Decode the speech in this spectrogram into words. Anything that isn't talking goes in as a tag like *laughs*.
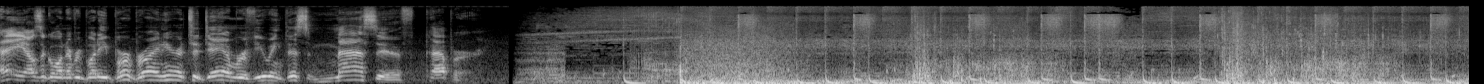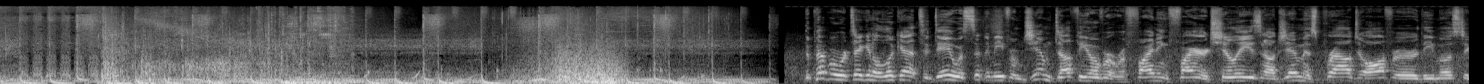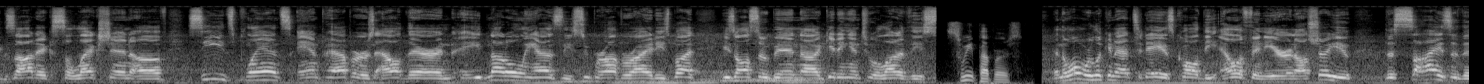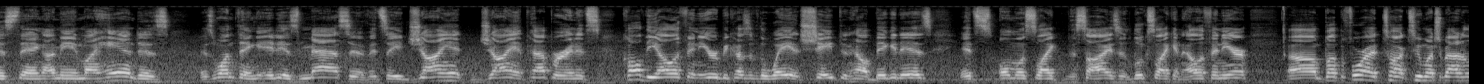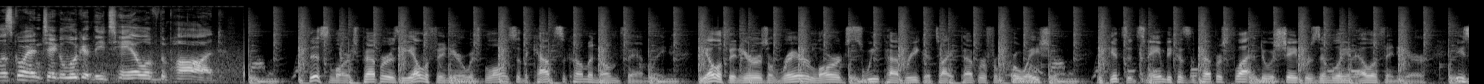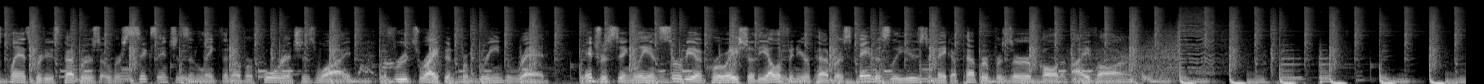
Hey, how's it going everybody? Burnt Brian here, and today I'm reviewing this massive pepper. We're taking a look at today was sent to me from Jim Duffy over at Refining Fire Chiles. Now Jim is proud to offer the most exotic selection of seeds, plants, and peppers out there. And he not only has these super hot varieties, but he's also been uh, getting into a lot of these Sweet peppers. and the one we're looking at today is called the elephant ear, and I'll show you the size of this thing. I mean, my hand is is one thing. It is massive. It's a giant, giant pepper, and it's called the elephant ear because of the way it's shaped and how big it is. It's almost like the size. It looks like an elephant ear. Um, but before I talk too much about it, let's go ahead and take a look at the tail of the pod. This large pepper is the elephant ear, which belongs to the Capsicum annuum family. The elephant ear is a rare, large, sweet paprika type pepper from Croatia. Gets its name because the peppers flatten to a shape resembling an elephant ear. These plants produce peppers over 6 inches in length and over 4 inches wide. The fruits ripen from green to red. Interestingly, in Serbia and Croatia, the elephant ear pepper is famously used to make a pepper preserve called Ajvar.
